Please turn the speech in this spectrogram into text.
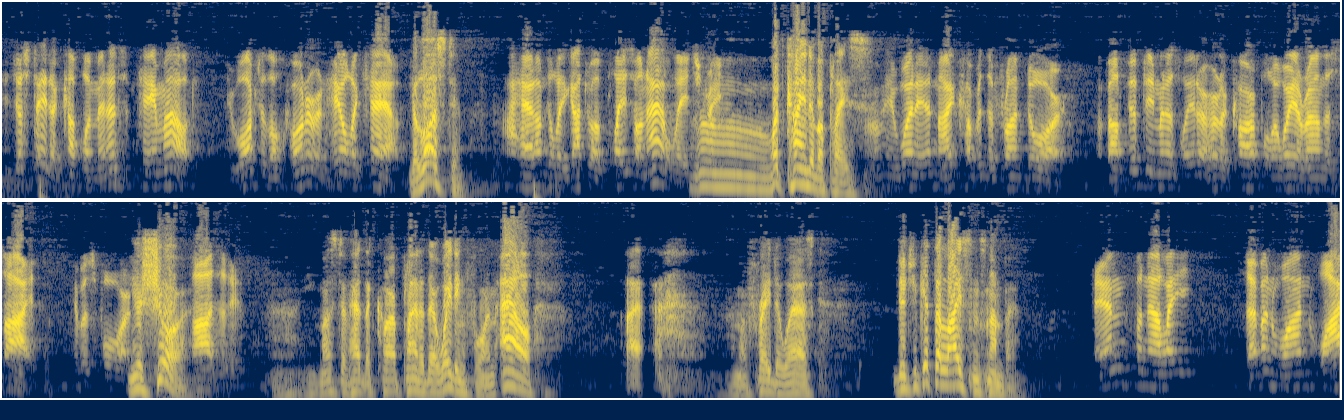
He just stayed a couple of minutes and came out. He walked to the corner and hailed a cab. You lost him. I had him till he got to a place on Adelaide Street. Oh, what kind of a place? Well, he went in and I covered the front door. About 15 minutes later, I heard a car pull away around the side. It was Forbes. You're sure? Positive. He must have had the car planted there waiting for him. Al, I, I'm afraid to ask. Did you get the license number? N. Finelli, 71Y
